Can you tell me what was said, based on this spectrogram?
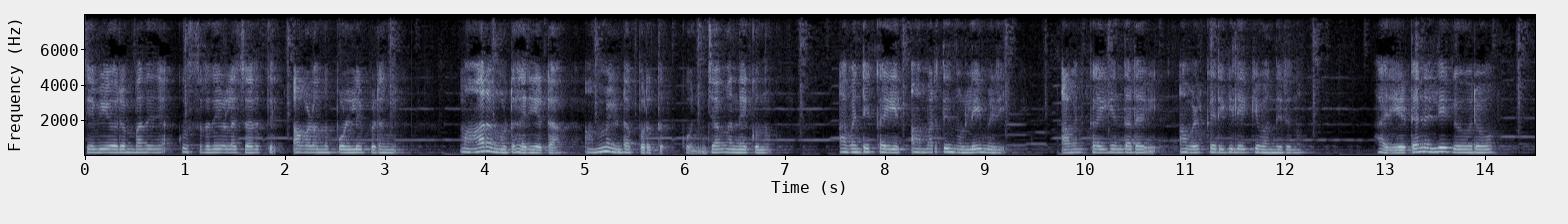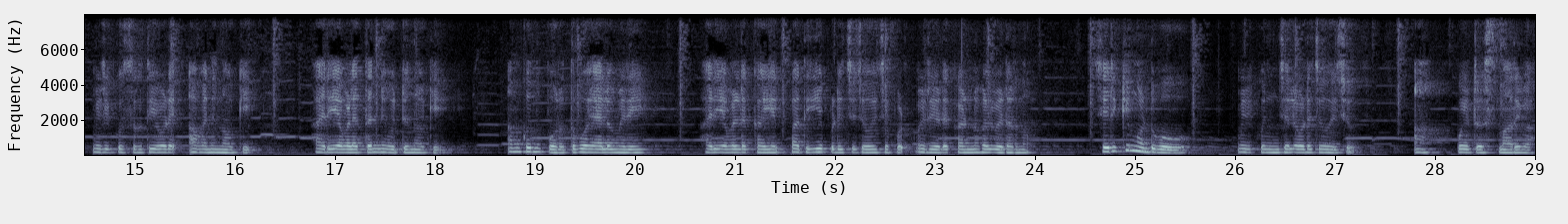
ചെവിയോരം പതിഞ്ഞ കുസൃതിയുള്ള സ്വരത്തിൽ അവളൊന്ന് പൊള്ളിപ്പിടഞ്ഞു. മാറങ്ങോട്ട് ഹരിയേട്ടാ. അമ്മയുണ്ട് അപ്പുറത്ത്. കൊഞ്ചാൻ വന്നേക്കുന്നു. അവന്റെ കയ്യിൽ അമർത്തി നുള്ളി മെഴി അവൻ കയ്യും തടവി അവൾക്കരികിലേക്ക് വന്നിരുന്നു. ഹരിയേട്ടനല്ലേ ഗൗരവം? മിഴി കുസൃതിയോടെ അവനെ നോക്കി. ഹരി അവളെ തന്നെ ഉറ്റുനോക്കി. നമുക്കൊന്ന് പുറത്തു പോയാലോ മിഴി ഹരി അവളുടെ കയ്യിൽ പതിയെ പിടിച്ച് ചോദിച്ചപ്പോൾ മിഴിയുടെ കണ്ണുകൾ വിടർന്നു. ശരിക്കും കൊണ്ടുപോകൂ? മിഴി കുഞ്ചലോടെ ചോദിച്ചു. ആ പോയി ഡ്രസ് മാറി വാ.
